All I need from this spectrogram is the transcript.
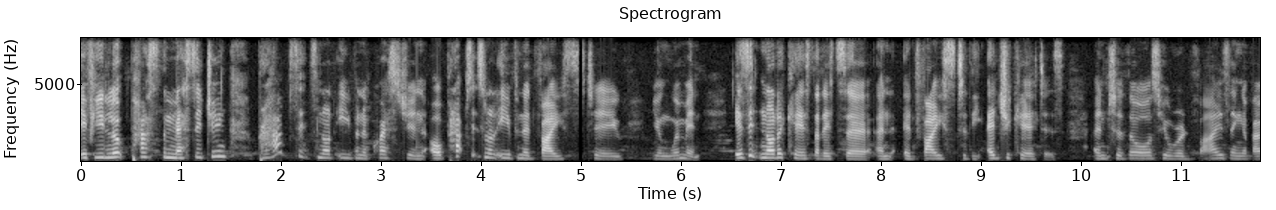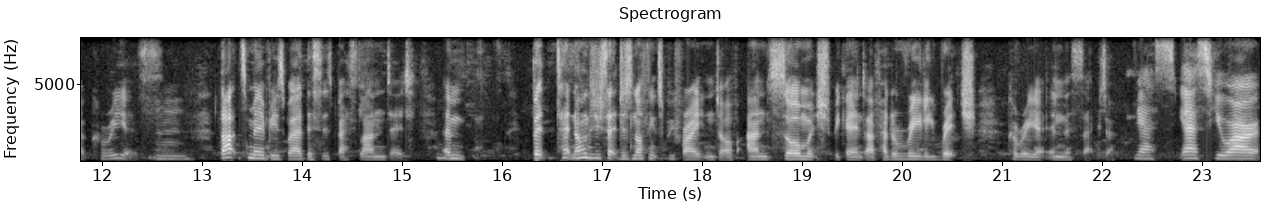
If you look past the messaging, perhaps it's not even a question, or perhaps it's not even advice to young women. Is it not a case that it's a, an advice to the educators and to those who are advising about careers? Mm. That's maybe is where this is best landed. Um, but technology sector is nothing to be frightened of and so much to be gained. I've had a really rich career in this sector. Yes, yes, you are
